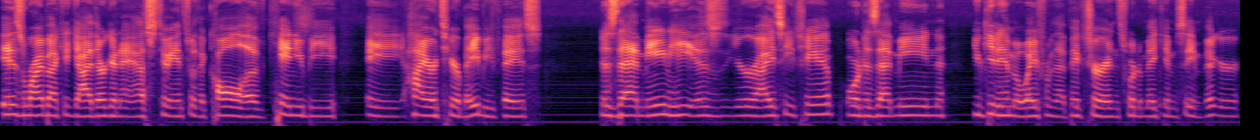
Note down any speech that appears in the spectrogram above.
is Ryback a guy they're going to ask to answer the call of can you be a higher tier babyface? Does that mean he is your IC champ, or does that mean you get him away from that picture and sort of make him seem bigger?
